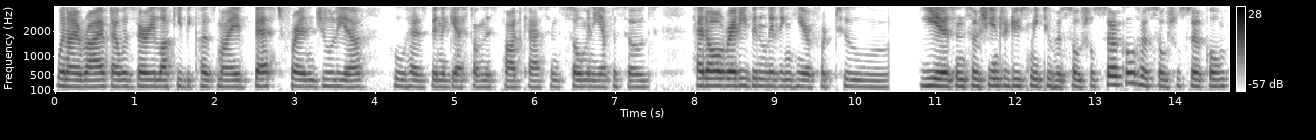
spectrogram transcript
When I arrived, I was very lucky because my best friend Julia who has been a guest on this podcast in so many episodes, had already been living here for two years. And so she introduced me to her social circle, her social circle.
